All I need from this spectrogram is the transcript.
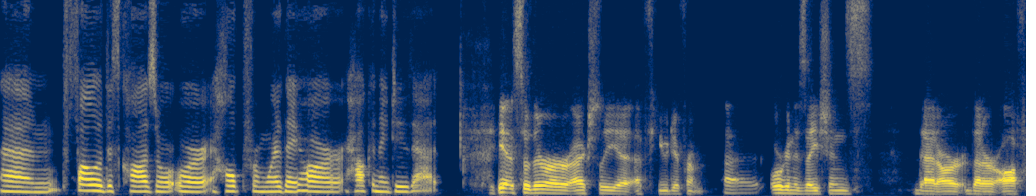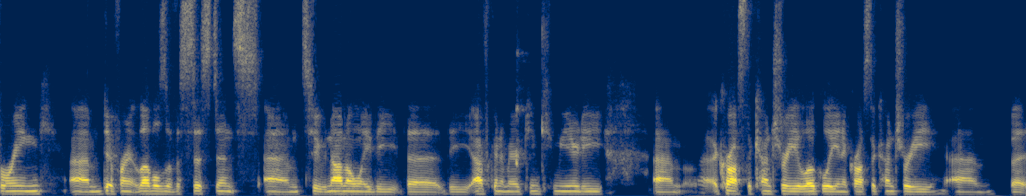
um, follow this cause or, or help from where they are, how can they do that? Yeah, so there are actually a, a few different uh, organizations that are that are offering um, different levels of assistance um, to not only the the, the African American community um, across the country, locally and across the country, um, but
